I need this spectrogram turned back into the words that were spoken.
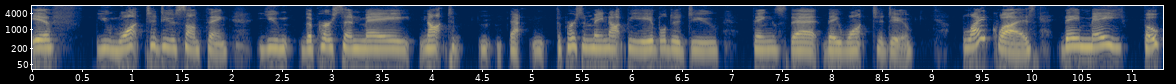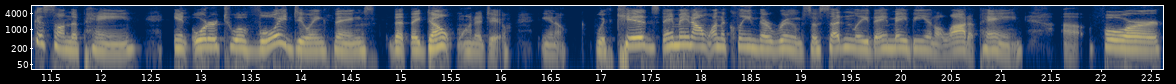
If you want to do something you the person may not to that the person may not be able to do things that they want to do. Likewise, they may focus on the pain in order to avoid doing things that they don't want to do. You know, with kids, they may not want to clean their room, so suddenly they may be in a lot of pain. Uh, for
